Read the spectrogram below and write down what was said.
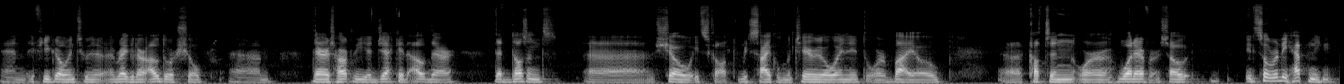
And if you go into a, a regular outdoor shop, um, there is hardly a jacket out there that doesn't uh, show it's got recycled material in it or bio uh, cotton or whatever. So it's already happening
